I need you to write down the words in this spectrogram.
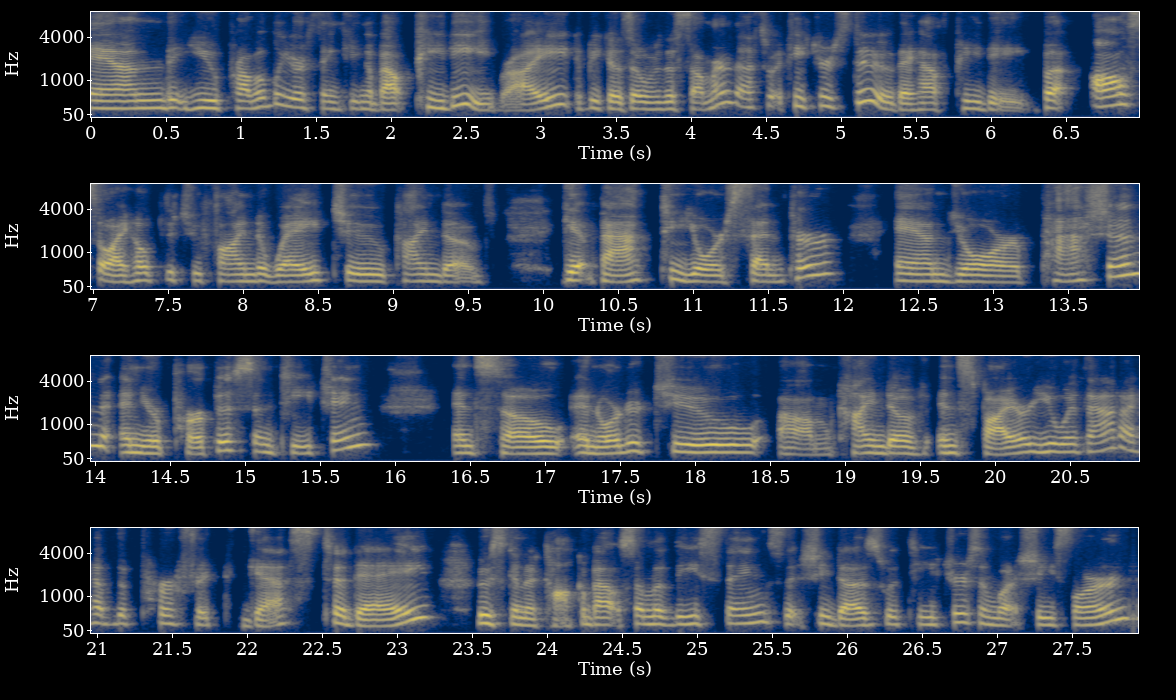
And you probably are thinking about PD, right? Because over the summer, that's what teachers do. They have PD. But also, I hope that you find a way to kind of get back to your center and your passion and your purpose in teaching and so, in order to um, kind of inspire you with that, I have the perfect guest today who's going to talk about some of these things that she does with teachers and what she's learned.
